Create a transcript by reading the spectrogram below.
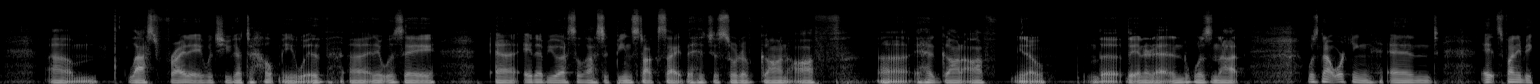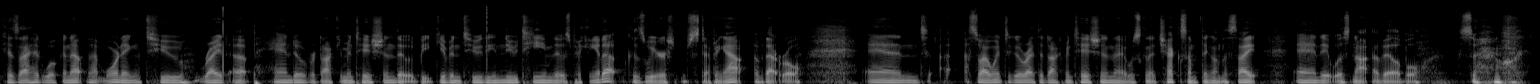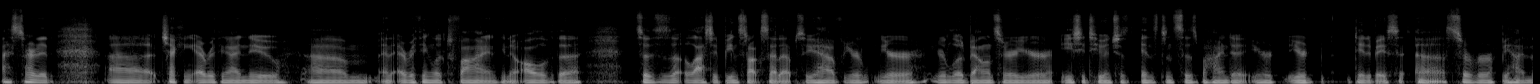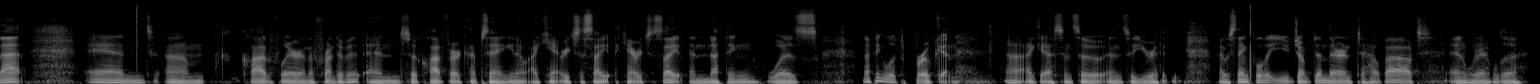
um, last Friday, which you got to help me with, uh, and it was a uh, AWS Elastic Beanstalk site that had just sort of gone off. Uh, it had gone off, you know, the the internet and was not was not working. And it's funny because I had woken up that morning to write up handover documentation that would be given to the new team that was picking it up because we were stepping out of that role. And uh, so I went to go write the documentation. I was going to check something on the site, and it was not available. So I started uh, checking everything I knew, um, and everything looked fine. You know, all of the. So this is an Elastic Beanstalk setup. So you have your your your load balancer, your EC2 instances behind it, your your database uh, server behind that, and um, Cloudflare in the front of it. And so Cloudflare kept saying, you know, I can't reach the site, I can't reach the site, and nothing was, nothing looked broken, uh, I guess. And so and so you were, th- I was thankful that you jumped in there and to help out, and we are able to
